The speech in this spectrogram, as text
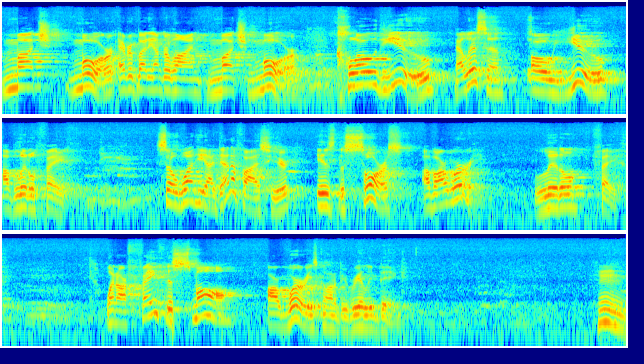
much more, everybody underline much more, clothe you, now listen, oh you of little faith. So what he identifies here is the source of our worry little faith. When our faith is small, our worry is going to be really big. Hmm.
